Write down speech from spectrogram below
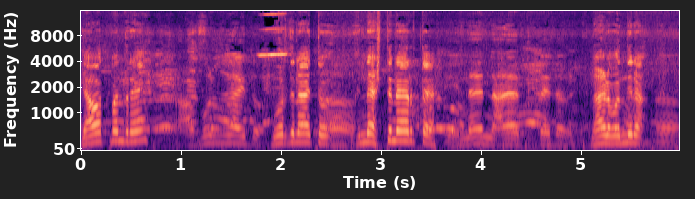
ಯಾವತ್ತು ಬಂದ್ರಿ? ದಿನ ಆಯ್ತು. ಮೂರು ದಿನ ಆಯಿತು. ಇನ್ನ ಎಷ್ಟು ದಿನ ಇರುತ್ತೆ? ಇನ್ನೇ ನಾಳೆ ನಾಳೆ ಒಂದಿನ. ಹಾ.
